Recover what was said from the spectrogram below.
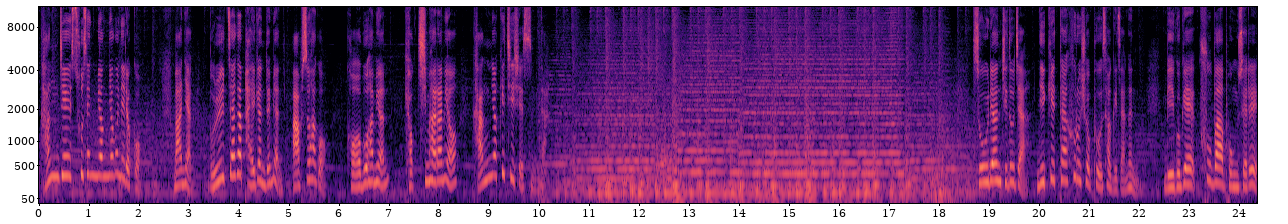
강제 수색 명령을 내렸고 만약 물자가 발견되면 압수하고 거부하면 격침하라며 강력히 지시했습니다. 소련 지도자 니키타 후르쇼프 서기장은 미국의 쿠바 봉쇄를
